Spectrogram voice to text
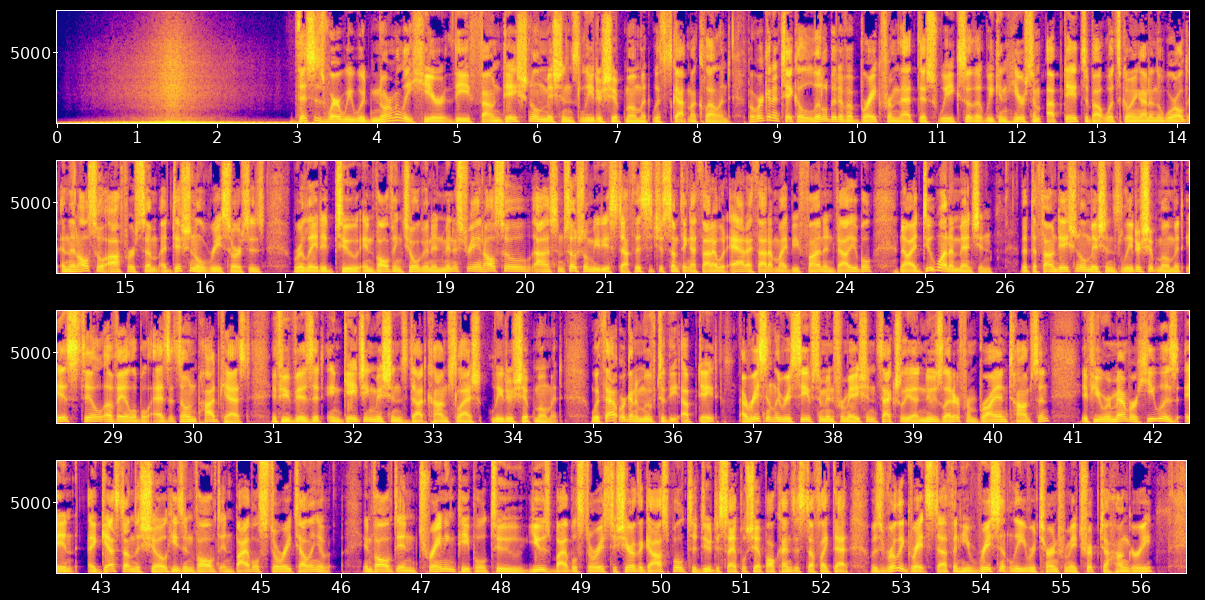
This is where we would normally hear the foundational missions leadership moment with Scott McClelland, but we're going to take a little bit of a break from that this week so that we can hear some updates about what's going on in the world and then also offer some additional resources related to involving children in ministry and also uh, some social media stuff. This is just something I thought I would add. I thought it might be fun and valuable. Now, I do want to mention that the Foundational Missions Leadership Moment is still available as its own podcast if you visit engagingmissions.com slash leadership moment. With that, we're going to move to the update. I recently received some information. It's actually a newsletter from Brian Thompson. If you remember, he was in, a guest on the show. He's involved in Bible storytelling of involved in training people to use Bible stories to share the gospel, to do discipleship, all kinds of stuff like that. It was really great stuff. And he recently returned from a trip to Hungary.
